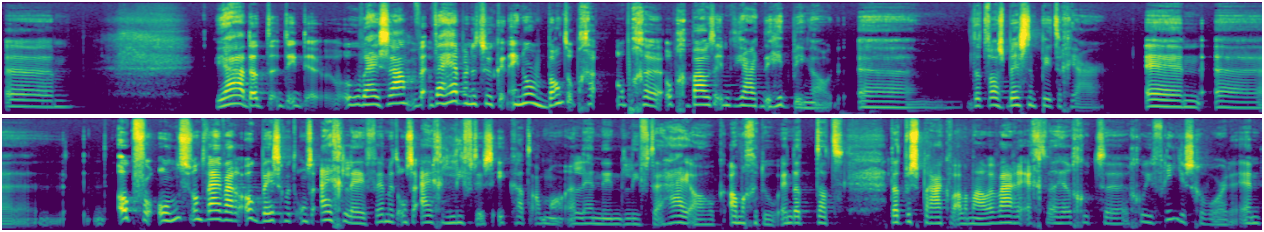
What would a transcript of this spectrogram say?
Ehm, ja, dat, hoe wij samen. wij- hebben natuurlijk een enorme band opge, opge- opgebouwd in het jaar de Hit Bingo. Ehm, dat was best een pittig jaar. En eh, ook voor ons, want wij waren ook bezig met ons eigen leven, hè, met onze eigen liefdes. Ik had allemaal ellende in de liefde, hij ook, allemaal gedoe. En dat, dat, dat bespraken we allemaal. We waren echt wel heel goed, eh, goede vriendjes geworden. En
